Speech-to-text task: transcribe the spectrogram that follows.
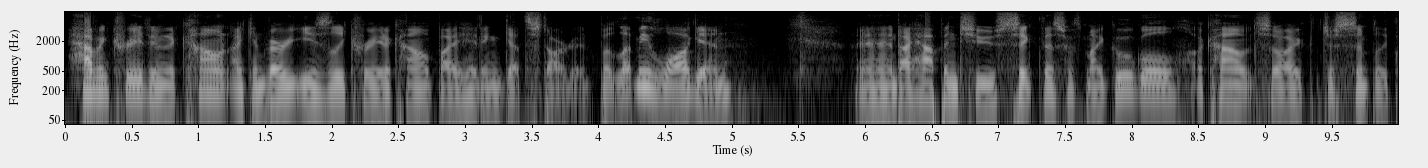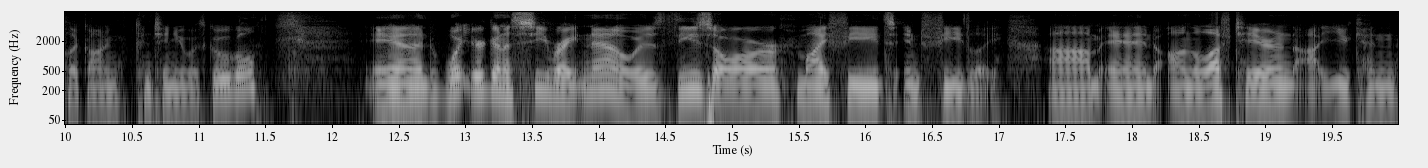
haven't created an account, I can very easily create an account by hitting get started. But let me log in. And I happen to sync this with my Google account, so I just simply click on continue with Google. And what you're going to see right now is these are my feeds in Feedly. Um, and on the left here, and uh, you can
